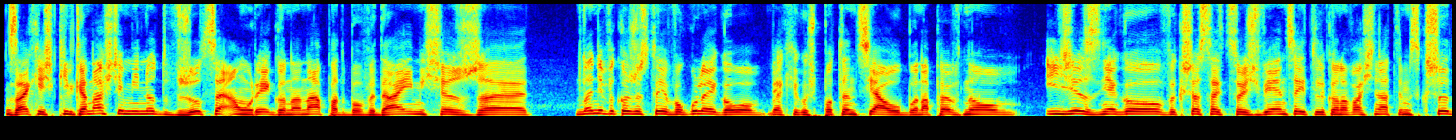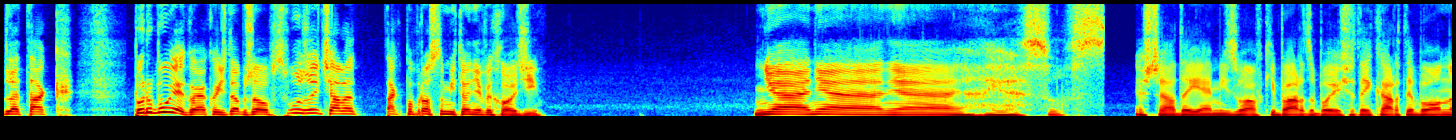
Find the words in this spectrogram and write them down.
Za jakieś kilkanaście minut wrzucę Auriego na napad, bo wydaje mi się, że no nie wykorzystuję w ogóle jego jakiegoś potencjału, bo na pewno idzie z niego wykrzesać coś więcej, tylko no właśnie na tym skrzydle tak próbuję go jakoś dobrze obsłużyć, ale tak po prostu mi to nie wychodzi. Nie, nie, nie, Jezus. Jeszcze ADM i z ławki, bardzo boję się tej karty, bo on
